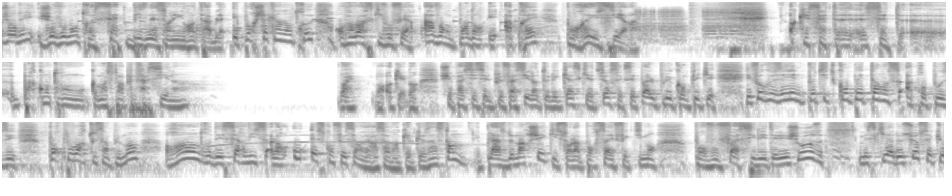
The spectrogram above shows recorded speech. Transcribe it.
Aujourd'hui, je vous montre 7 business en ligne rentables. Et pour chacun d'entre eux, on va voir ce qu'il faut faire avant, pendant et après pour réussir. Ok, 7. 7 euh, par contre, on commence par plus facile. Hein. Ouais, bon, ok, bon, je sais pas si c'est le plus facile, en tous les cas, ce qui est sûr, c'est que c'est pas le plus compliqué. Il faut que vous ayez une petite compétence à proposer pour pouvoir tout simplement rendre des services. Alors, où est-ce qu'on fait ça? On verra ça dans quelques instants. Les places de marché qui sont là pour ça, effectivement, pour vous faciliter les choses. Mais ce qu'il y a de sûr, c'est que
